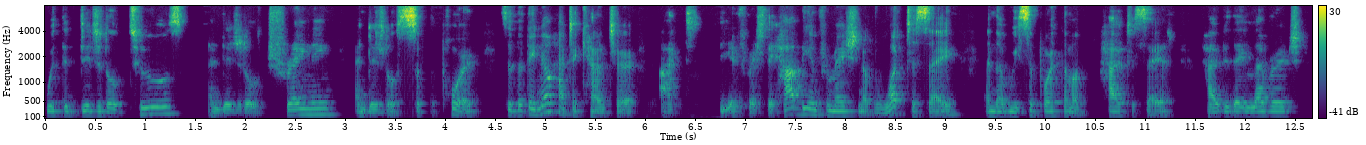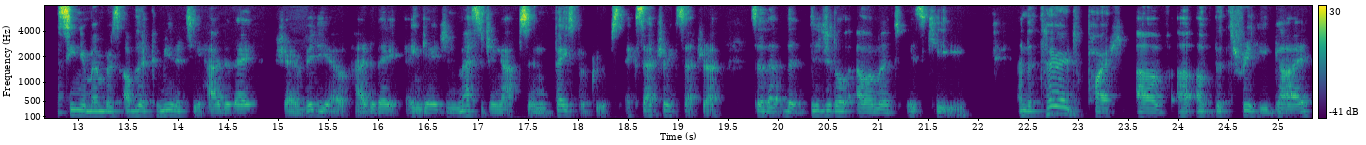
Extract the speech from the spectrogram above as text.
with the digital tools and digital training and digital support so that they know how to counteract the information? They have the information of what to say and that we support them on how to say it. How do they leverage senior members of their community? How do they share video? How do they engage in messaging apps in Facebook groups, etc., etc., so that the digital element is key. And the third part of, uh, of the three guy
